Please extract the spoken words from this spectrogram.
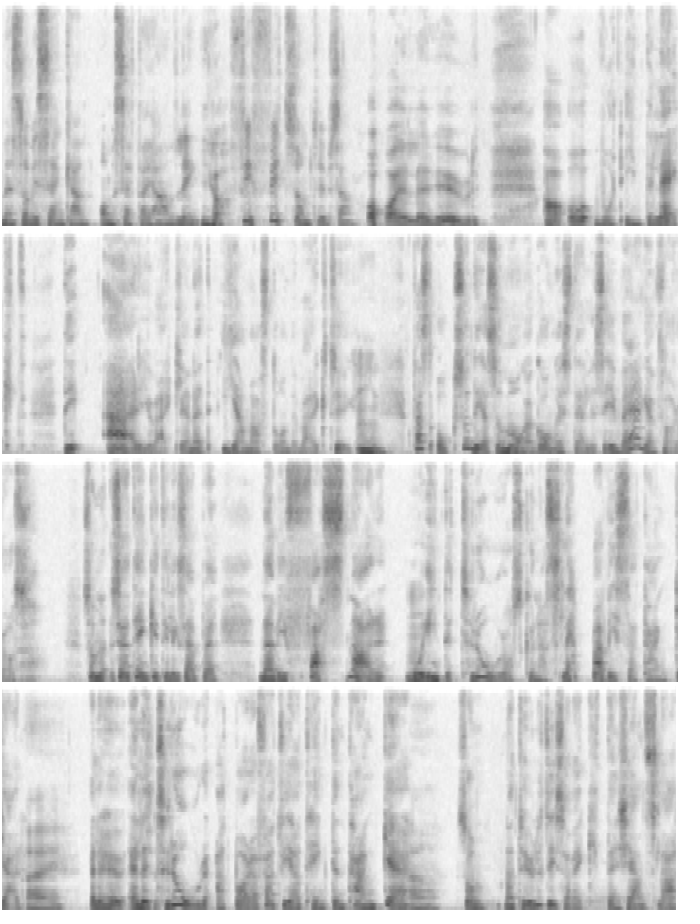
Men som vi sen kan omsätta i handling. Mm. Ja. Fiffigt som tusan. Ja, eller hur? Ja, och vårt intellekt, det är ju verkligen ett enastående verktyg. Fast också det som många gånger ställer sig i vägen för oss. Som, så jag tänker till exempel när vi fastnar och inte tror oss kunna släppa vissa tankar. Nej. Eller hur? Eller tror att bara för att vi har tänkt en tanke Ja. som naturligtvis har väckt en känsla,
